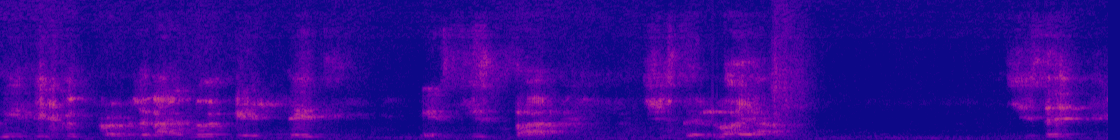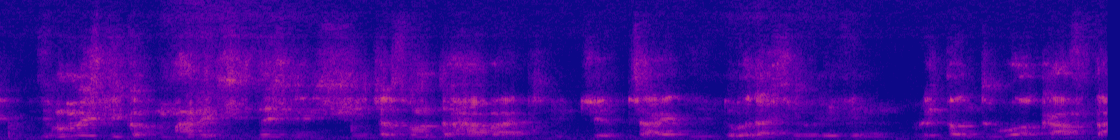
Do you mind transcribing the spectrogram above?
really good profession. I know a lady, a sister, she's a lawyer. She said the moment she got married, she said she, she just want to have a ch- ch- child, whether she will even return to work after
